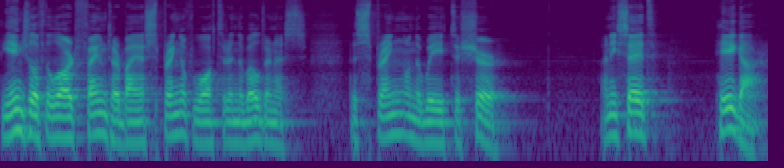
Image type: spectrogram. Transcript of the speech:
The angel of the Lord found her by a spring of water in the wilderness, the spring on the way to Shur. And he said, Hagar,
